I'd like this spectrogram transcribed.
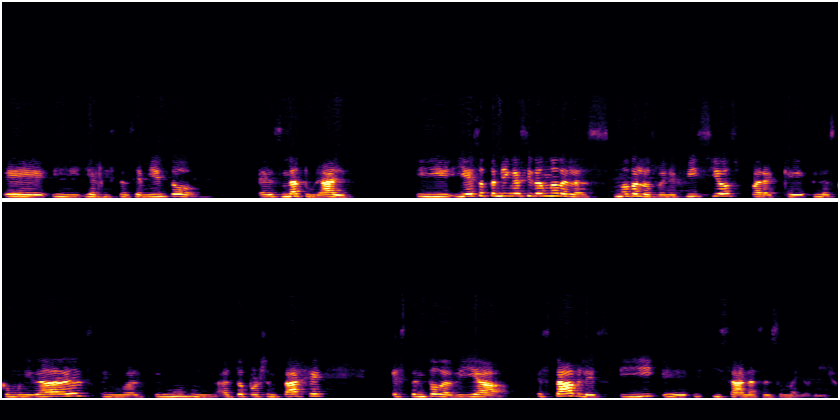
eh, y, el distanciamiento es natural. Y, eso también ha sido uno de, las, uno de los beneficios para que las comunidades en, un alto porcentaje estén todavía estables y, eh, y sanas en su mayoría.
